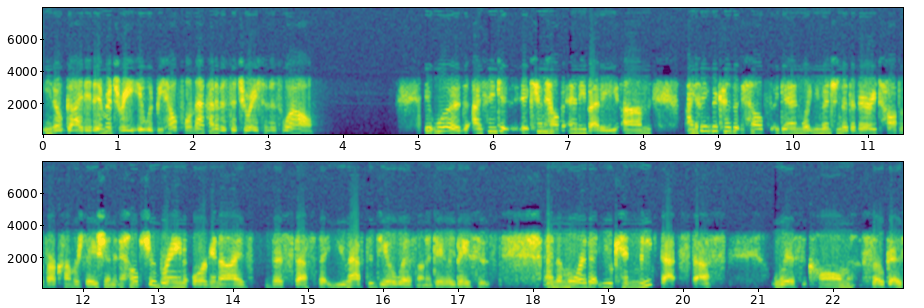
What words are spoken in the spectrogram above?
you know guided imagery, it would be helpful in that kind of a situation as well. It would. I think it, it can help anybody. Um, I think because it helps, again, what you mentioned at the very top of our conversation, it helps your brain organize the stuff that you have to deal with on a daily basis. And the more that you can meet that stuff with calm focus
